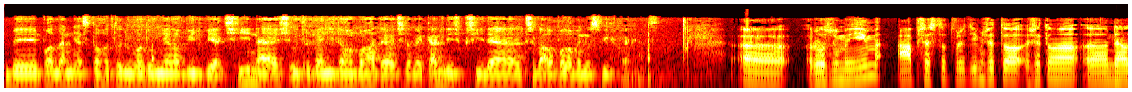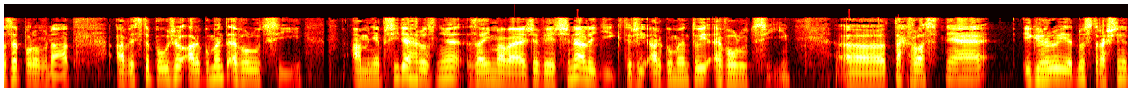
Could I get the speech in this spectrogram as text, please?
by podle mě z tohoto důvodu mělo být větší než utrpení toho bohatého člověka, když přijde třeba o polovinu svých peněz. Uh, rozumím a přesto tvrdím, že to, že to uh, nelze porovnat. A vy jste použil argument evolucí a mně přijde hrozně zajímavé, že většina lidí, kteří argumentují evolucí, uh, tak vlastně ignorují jednu strašně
